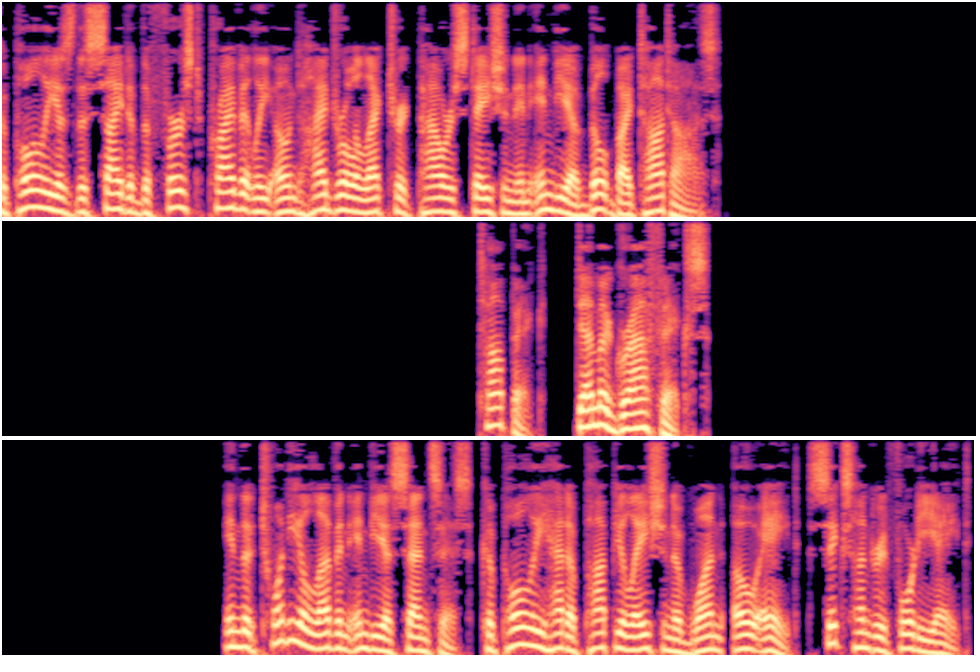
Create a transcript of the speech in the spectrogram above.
Khopoli is the site of the first privately owned hydroelectric power station in India built by Tatas. Demographics In the 2011 India census, Khopoli had a population of 1,08648.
